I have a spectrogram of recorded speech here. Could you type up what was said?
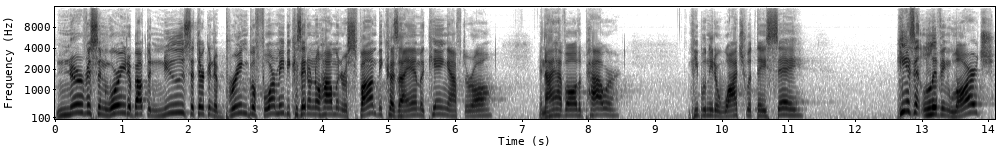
nervous and worried about the news that they're going to bring before me because they don't know how I'm going to respond because I am a king after all. And I have all the power. People need to watch what they say. He isn't living large.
